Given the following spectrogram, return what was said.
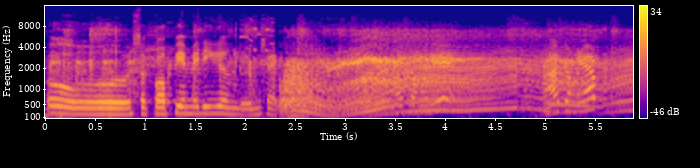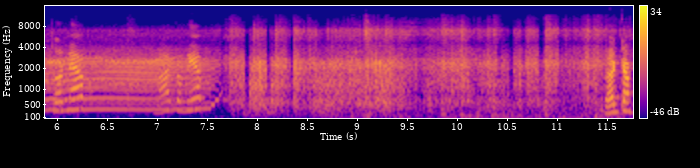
โอ้สกอร์เปียไม่ได้เรื่องเลยไม่ใช่มาตรงนี้มาตรงนี้ครับชนนะครับมาตรงนี้ แล้วกลับ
